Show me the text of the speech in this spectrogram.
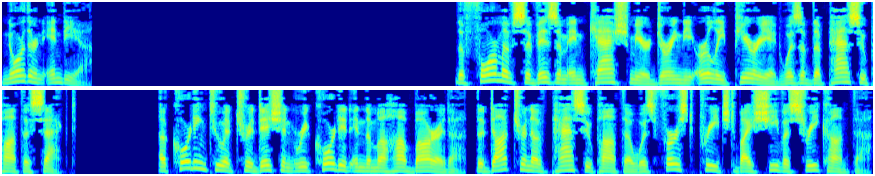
Northern India The form of Saivism in Kashmir during the early period was of the Pasupatha sect. According to a tradition recorded in the Mahabharata, the doctrine of Pasupatha was first preached by Shiva Srikantha.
